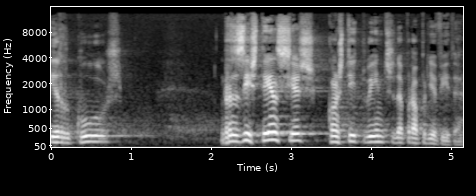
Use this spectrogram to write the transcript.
e recuos, resistências constituintes da própria vida.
